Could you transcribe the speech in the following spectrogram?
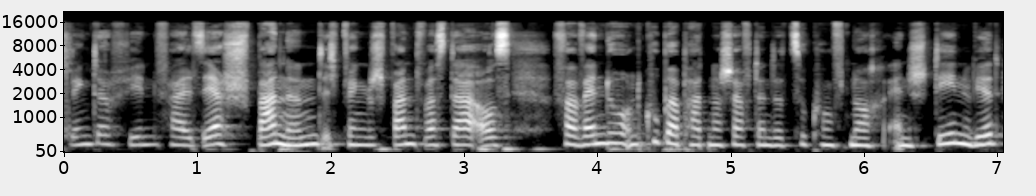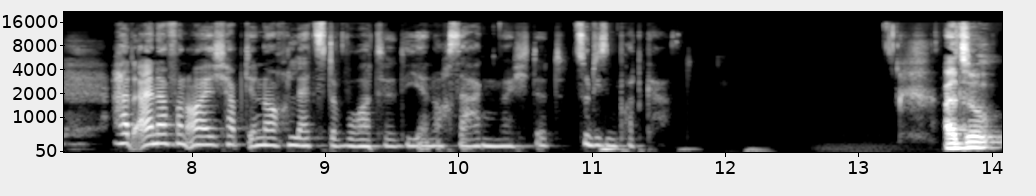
Klingt auf jeden Fall sehr spannend. Ich bin gespannt, was da aus Verwendo und Cooper-Partnerschaft in der Zukunft noch entstehen wird. Hat einer von euch, habt ihr noch letzte Worte, die ihr noch sagen möchtet zu diesem Podcast? Also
